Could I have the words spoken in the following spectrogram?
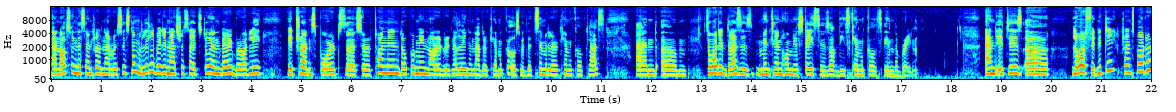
and also in the central nervous system, a little bit in astrocytes too, and very broadly, it transports uh, serotonin, dopamine, noradrenaline, and other chemicals with that similar chemical class. And um, so what it does is maintain homeostasis of these chemicals in the brain. And it is a low affinity transporter,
